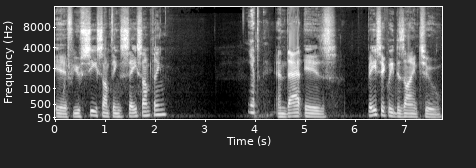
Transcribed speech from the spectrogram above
If you see something, say something. Yep. And that is basically designed to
